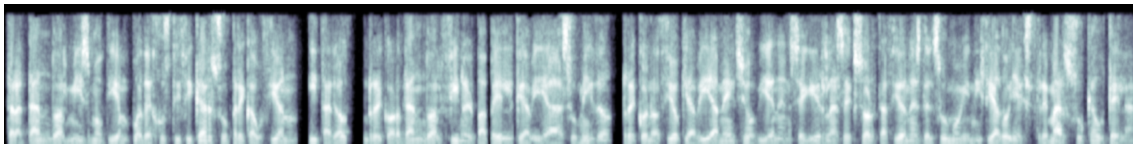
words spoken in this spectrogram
tratando al mismo tiempo de justificar su precaución, y Tarot, recordando al fin el papel que había asumido, reconoció que habían hecho bien en seguir las exhortaciones del sumo iniciado y extremar su cautela.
